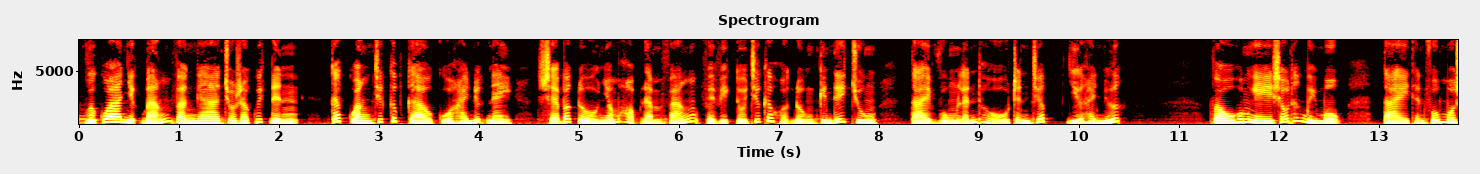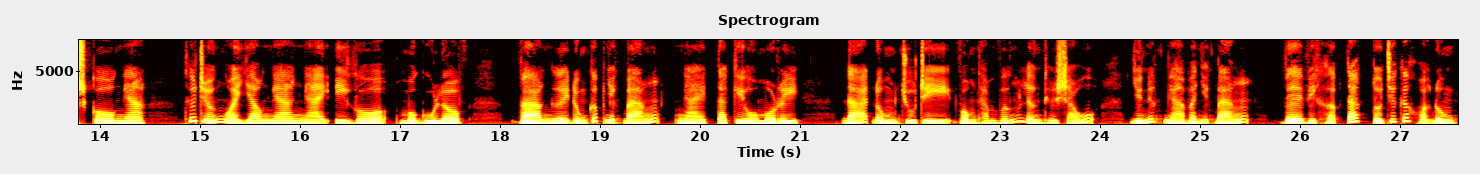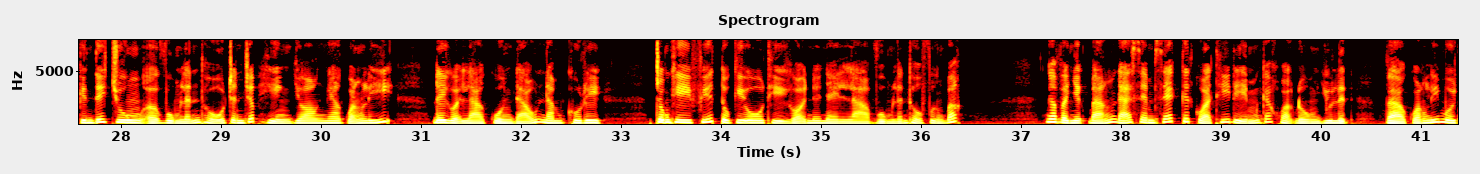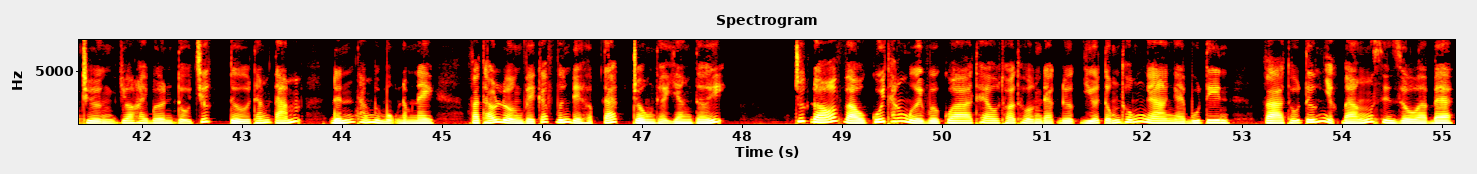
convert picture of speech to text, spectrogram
Vừa qua, Nhật Bản và Nga cho ra quyết định các quan chức cấp cao của hai nước này sẽ bắt đầu nhóm họp đàm phán về việc tổ chức các hoạt động kinh tế chung tại vùng lãnh thổ tranh chấp giữa hai nước. Vào hôm ngày 6 tháng 11, tại thành phố Moscow, Nga, Thứ trưởng Ngoại giao Nga ngài Igor Mogulov và người đồng cấp Nhật Bản ngài Takeo Mori đã đồng chủ trì vòng tham vấn lần thứ sáu giữa nước Nga và Nhật Bản về việc hợp tác tổ chức các hoạt động kinh tế chung ở vùng lãnh thổ tranh chấp hiện do Nga quản lý. Đây gọi là quần đảo Nam Kuri, trong khi phía Tokyo thì gọi nơi này là vùng lãnh thổ phương Bắc. Nga và Nhật Bản đã xem xét kết quả thí điểm các hoạt động du lịch và quản lý môi trường do hai bên tổ chức từ tháng 8 đến tháng 11 năm nay và thảo luận về các vấn đề hợp tác trong thời gian tới. Trước đó, vào cuối tháng 10 vừa qua, theo thỏa thuận đạt được giữa Tổng thống Nga ngài Putin và Thủ tướng Nhật Bản Shinzo Abe,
